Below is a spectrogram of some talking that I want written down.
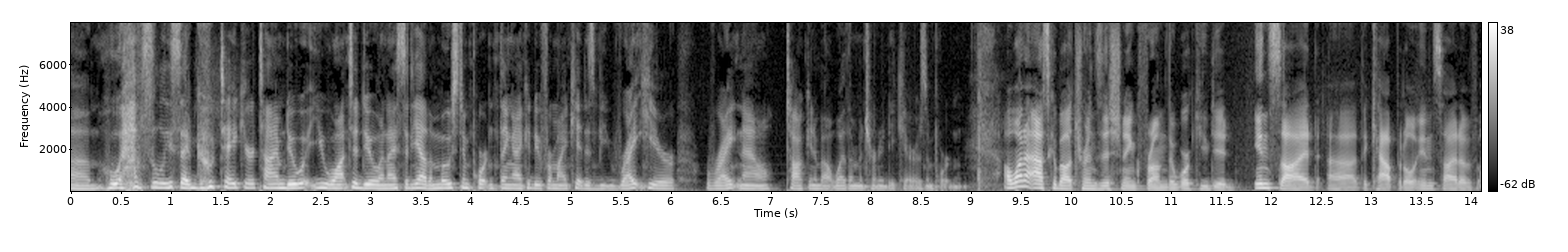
um, who absolutely said, go take your time, do what you want to do. And I said, yeah, the most important thing I could do for my kid is be right here, right now, talking about whether maternity care is important. I want to ask about transitioning from the work you did inside uh, the Capitol, inside of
